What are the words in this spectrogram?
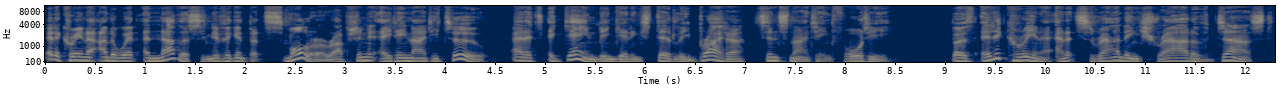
Eta Carina underwent another significant but smaller eruption in 1892, and it's again been getting steadily brighter since 1940. Both Eta Carina and its surrounding shroud of dust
